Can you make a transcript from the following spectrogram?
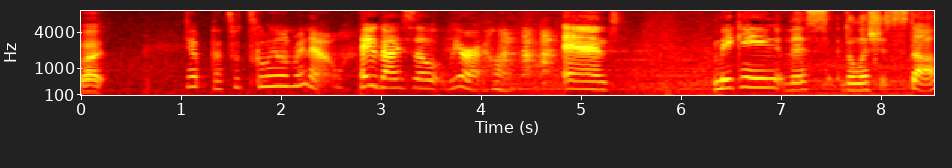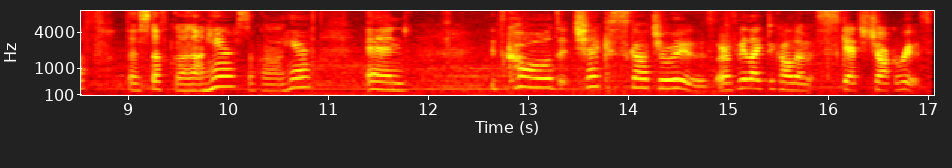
But, yep, that's what's going on right now. Hey you guys, so we are at home. And making this delicious stuff. There's stuff going on here, stuff going on here. And it's called Chex Scotcheroos, or as we like to call them, Sketch Chocaroos.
